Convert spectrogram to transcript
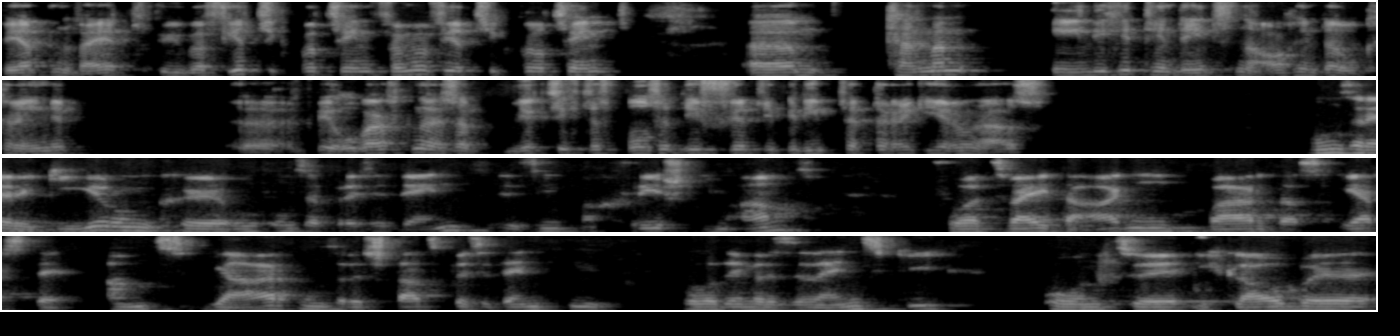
Werten weit über 40 Prozent, 45 Prozent. Ähm, kann man ähnliche Tendenzen auch in der Ukraine beobachten? Also wirkt sich das positiv für die Beliebtheit der Regierung aus? Unsere Regierung äh, und unser Präsident sind noch frisch im Amt. Vor zwei Tagen war das erste Amtsjahr unseres Staatspräsidenten Volodymyr Zelensky. Und äh, ich glaube,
